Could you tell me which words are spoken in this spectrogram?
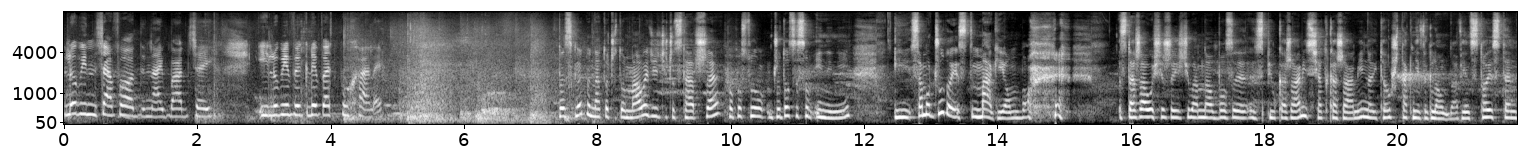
Lubię zawody najbardziej i lubię wygrywać puchary. Bez względu na to, czy to małe dzieci, czy starsze, po prostu judocy są inni. I samo judo jest magią, bo zdarzało się, że jeździłam na obozy z piłkarzami, z siatkarzami, no i to już tak nie wygląda, więc to jest ten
